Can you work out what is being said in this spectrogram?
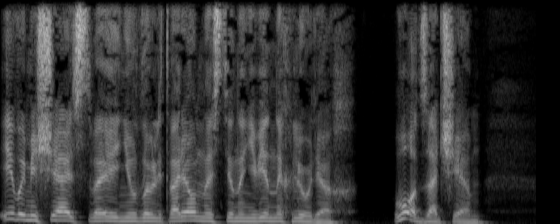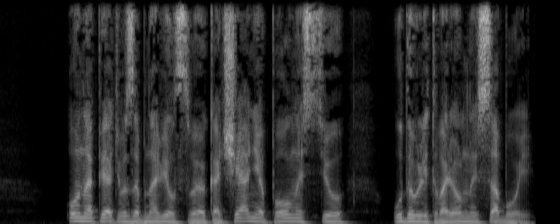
и вымещает свои неудовлетворенности на невинных людях. Вот зачем. Он опять возобновил свое качание, полностью удовлетворенный собой.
